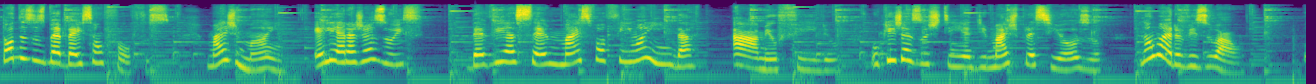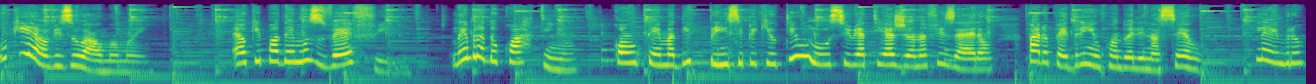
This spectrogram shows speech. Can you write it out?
todos os bebês são fofos. Mas mãe, ele era Jesus. Devia ser mais fofinho ainda. Ah, meu filho, o que Jesus tinha de mais precioso não era o visual. O que é o visual, mamãe? É o que podemos ver, filho. Lembra do quartinho com o tema de príncipe que o tio Lúcio e a tia Jana fizeram para o Pedrinho quando ele nasceu? Lembro.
